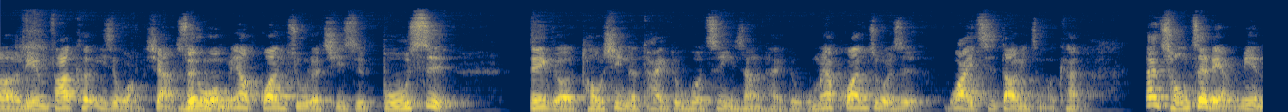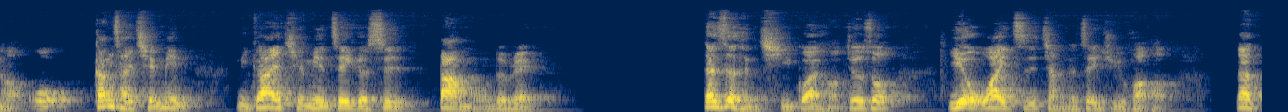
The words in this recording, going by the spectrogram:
呃联发科一直往下，所以我们要关注的其实不是。这个投信的态度或自营上的态度，我们要关注的是外资到底怎么看。但从这两面哈，我刚才前面你刚才前面这个是大摩，对不对？但是很奇怪哈，就是说也有外资讲的这句话哈。那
